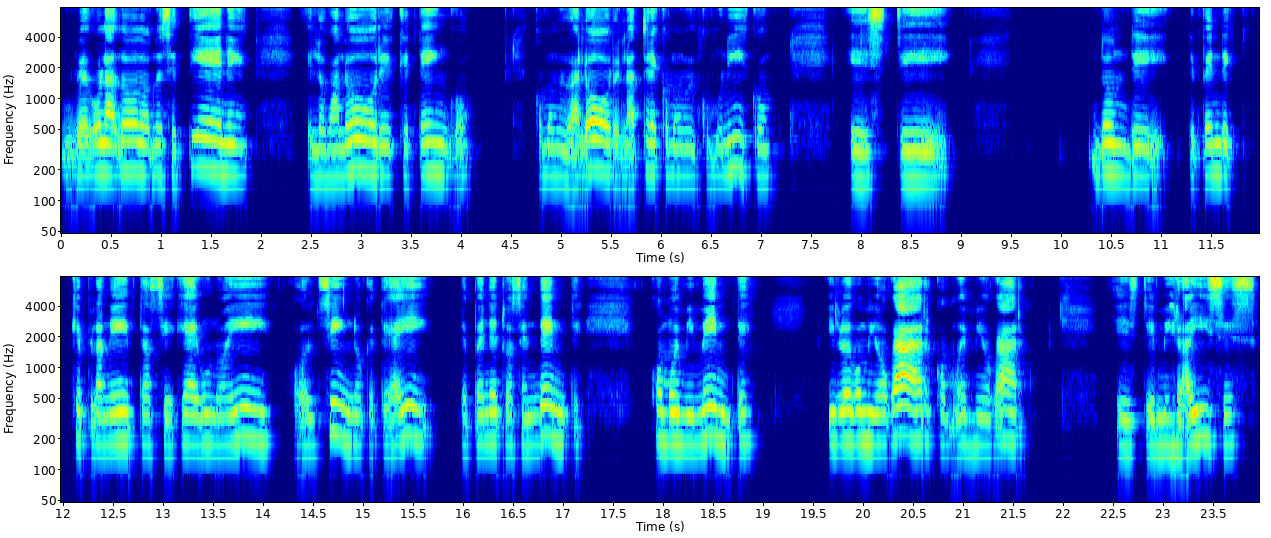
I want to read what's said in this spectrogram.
luego la dos, donde se tiene, en los valores que tengo, cómo me valoro, en la tres, cómo me comunico, este, donde depende qué planeta, si es que hay uno ahí, o el signo que esté ahí, depende de tu ascendente, cómo es mi mente, y luego mi hogar, cómo es mi hogar, este, mis raíces.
